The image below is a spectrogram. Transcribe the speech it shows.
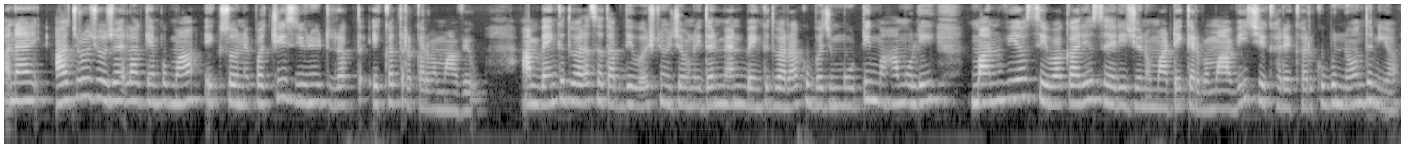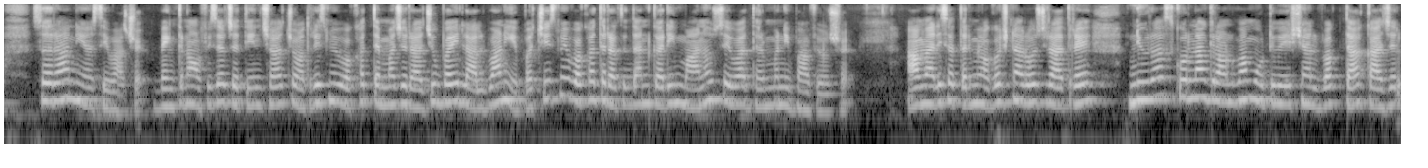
અને આજરોજ યોજાયેલા કેમ્પમાં એકસો ને પચીસ યુનિટ રક્ત એકત્ર કરવામાં આવ્યું. આમ બેંક દ્વારા શતાબ્દી વર્ષની ઉજવણી દરમિયાન બેંક દ્વારા ખૂબ જ મોટી મહામૂલી માનવીય સેવા કાર્ય શહેરીજનો માટે કરવામાં આવી જે ખરેખર ખૂબ નોંધનીય, સરાહનીય સેવા છે. બેંકના ઓફિસર જતીન શાહ ચોત્રીસમી વખત તેમજ રાજુભાઈ લાલવાણીએ પચીસમી વખત રક્તદાન કરી માનવ સેવા ધર્મ નિભાવ્યો છે. આવનારી સત્તરમી ઓગસ્ટના રોજ રાત્રે ન્યુરા સ્કૂલના ગ્રાઉન્ડમાં મોટિવેશનલ વક્તા કાજલ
